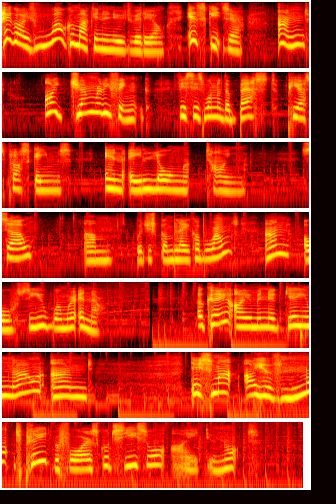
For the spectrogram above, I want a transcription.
Hey guys, welcome back in a new video. It's Skeates and I generally think this is one of the best PS Plus games in a long time. So, um, we're just gonna play a couple rounds, and I'll see you when we're in there. Okay, I am in the game now, and this map I have not played before. It's called Seesaw. I do not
